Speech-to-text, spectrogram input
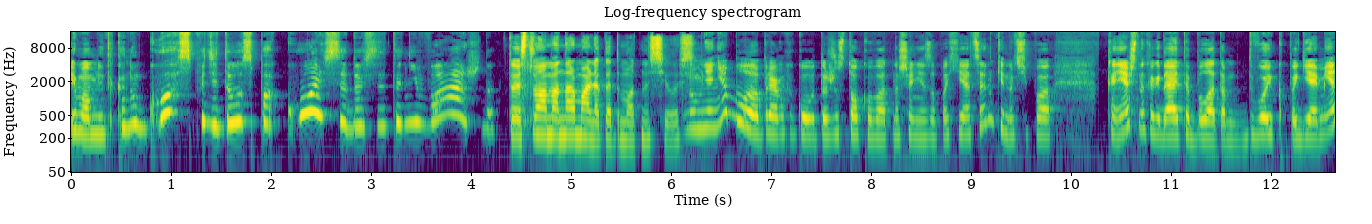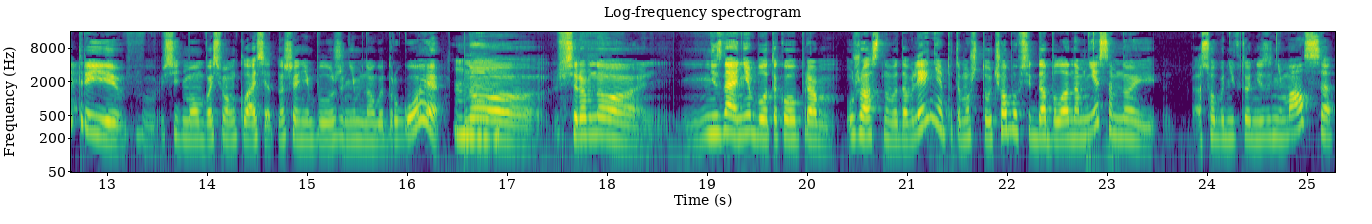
и мама мне такая, ну, господи, да успокойся, да все это не важно. То есть мама нормально к этому относилась? Ну, у меня не было прям какого-то жестокого отношения за плохие оценки, но, типа, конечно, когда это была там двойка по геометрии в седьмом-восьмом классе, отношение было уже немного другое, mm-hmm. но все равно, не знаю, не было такого прям ужасного давления, потому что учеба всегда была на мне, со мной особо никто не занимался,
